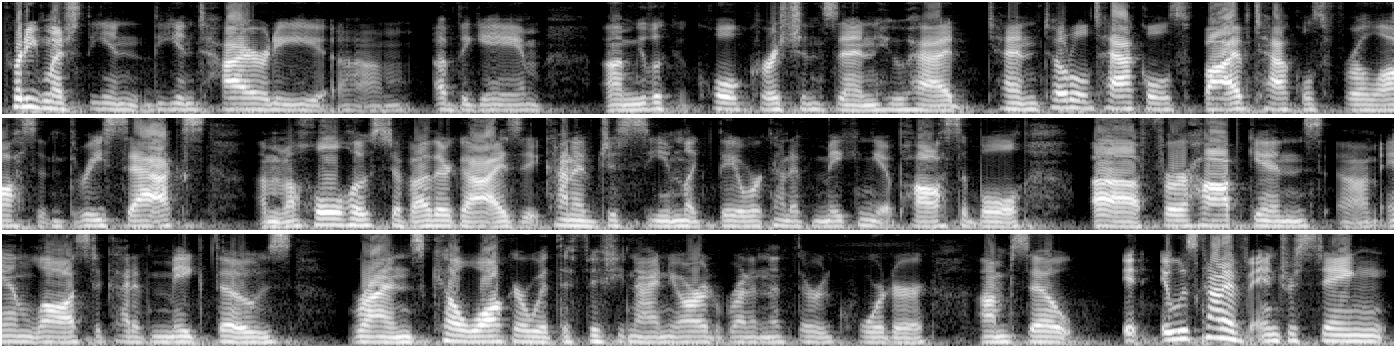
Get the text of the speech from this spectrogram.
pretty much the the entirety um, of the game. Um, you look at Cole Christensen, who had 10 total tackles, five tackles for a loss, and three sacks, um, and a whole host of other guys. It kind of just seemed like they were kind of making it possible uh, for Hopkins um, and Laws to kind of make those runs. Kell Walker with the 59 yard run in the third quarter. Um, so it, it was kind of interesting.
